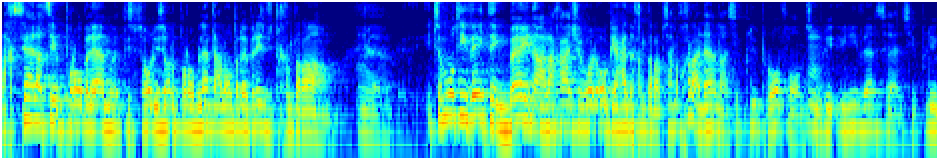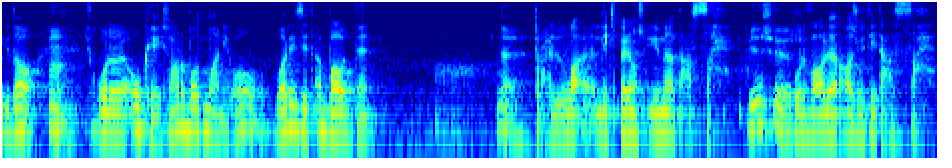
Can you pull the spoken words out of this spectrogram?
راك سهله تصيب problème solution ال problème تاع l'entreprise باش تدخل دراهم it's motivating باينه على خاطر شغل okay هذا دخل دراهم بصح الأخرى لا لا c'est plus profond c'est plus universel c'est plus كذا شغل okay it's not about money or what is it about then تروح l'expérience humaine تاع الصح. bien sûr وال valeur ajoutée تاع الصح.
